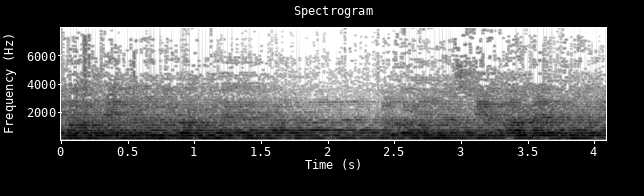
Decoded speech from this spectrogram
et omne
